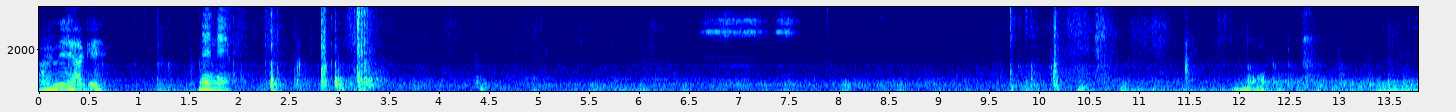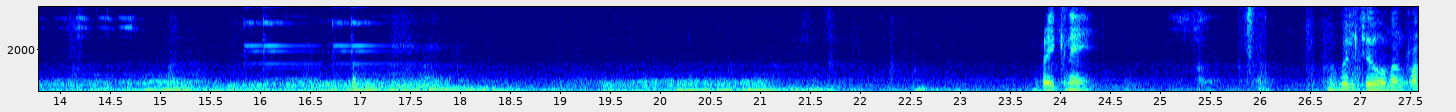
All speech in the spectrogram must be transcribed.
हाईवे है आगे नहीं नहीं ബ്രേക്കിനെ വലിച്ചു തോന്നണ്ടാ.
